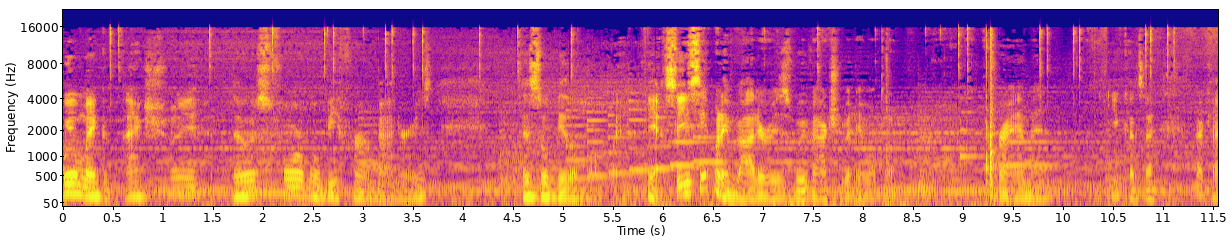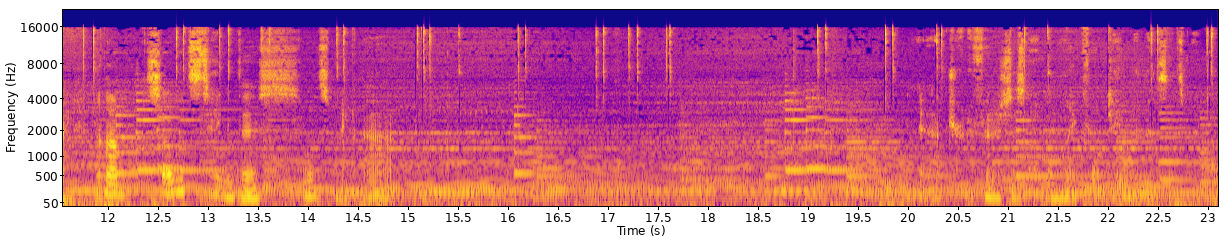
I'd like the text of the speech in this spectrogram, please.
we'll make, actually, those four will be for batteries. This will be the hallway. Yeah, so you see how many batteries we've actually been able to cram in, you could say. Okay, um, so let's take this, let's make that. Finish this up in like 14 minutes, that's my goal.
